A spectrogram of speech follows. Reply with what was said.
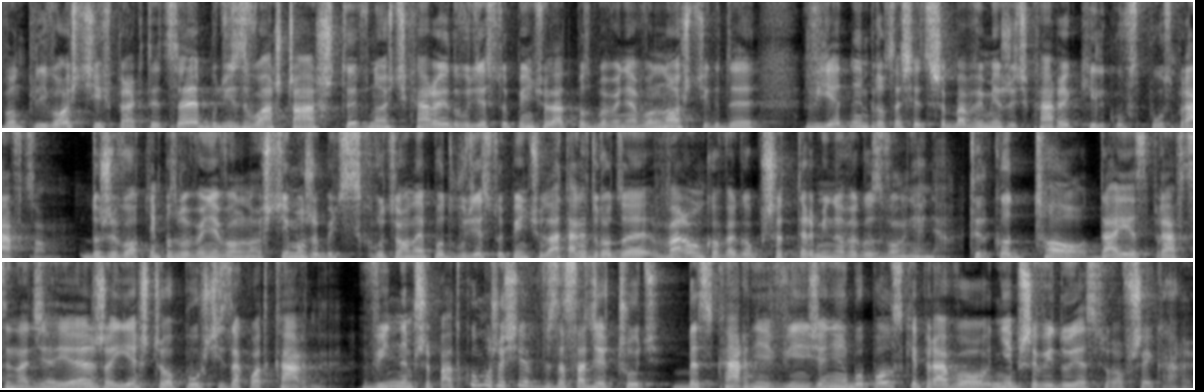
Wątpliwości w praktyce budzi zwłaszcza sztywność kary 25 lat pozbawienia wolności, gdy w jednym procesie trzeba wymierzyć kary kilku współsprawcom. Dożywotnie pozbawienie wolności może być skrócone po 25 latach w drodze warunkowego przedterminowego zwolnienia. Tylko to daje sprawcy nadzieję, że jeszcze opuści zakład karny. W innym przypadku może się w zasadzie czuć bezkarnie w więzieniu, bo polskie prawo nie przewiduje surowszej kary.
